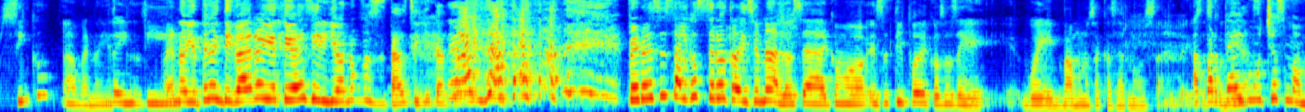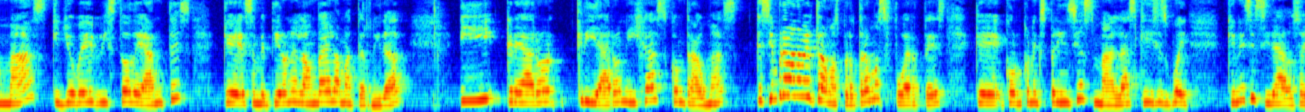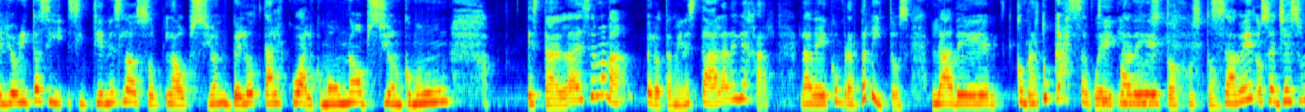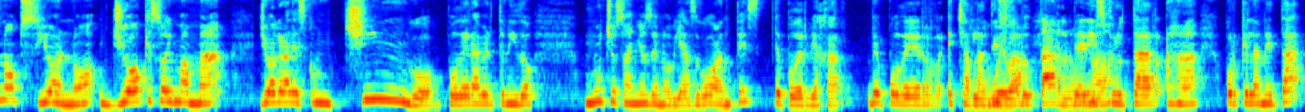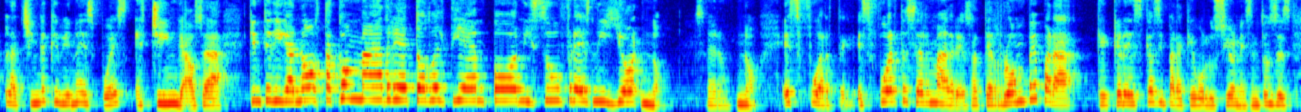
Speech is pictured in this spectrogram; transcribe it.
25. Ah, bueno, ya 20. estás- Bueno, yo tengo 24 y yo te iba a decir, yo no, pues estabas chiquita todavía. Pero eso es algo cero tradicional, o sea, como ese tipo de cosas de, güey, vámonos a casarnos a. Aparte hay muchas mamás que yo he visto de antes que se metieron en la onda de la maternidad y crearon, criaron hijas con traumas, que siempre van a haber traumas, pero traumas fuertes, que con, con experiencias malas, que dices, güey, qué necesidad. O sea, yo ahorita si, si tienes la, la opción, velo tal cual, como una opción, como un... Está la de ser mamá, pero también está la de viajar, la de comprar perritos, la de comprar tu casa, güey, Sí, la de justo, justo. ¿Sabes? O sea, ya es una opción, ¿no? Yo que soy mamá, yo agradezco un chingo poder haber tenido muchos años de noviazgo antes de poder viajar, de poder echar la hueva. Disfrutarlo, De ¿no? disfrutar, ajá. Porque la neta, la chinga que viene después es chinga. O sea, quien te diga, no, está con madre todo el tiempo, ni sufres, ni yo. No. Cero. No, es fuerte, es fuerte ser madre, o sea, te rompe para que crezcas y para que evoluciones. Entonces,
